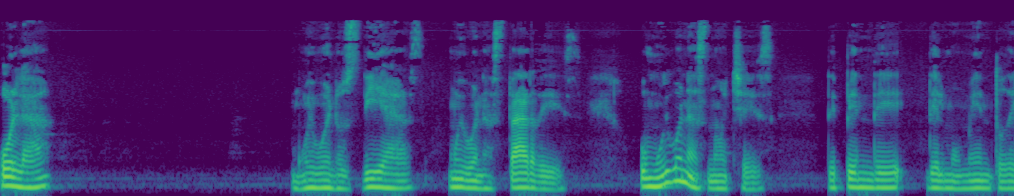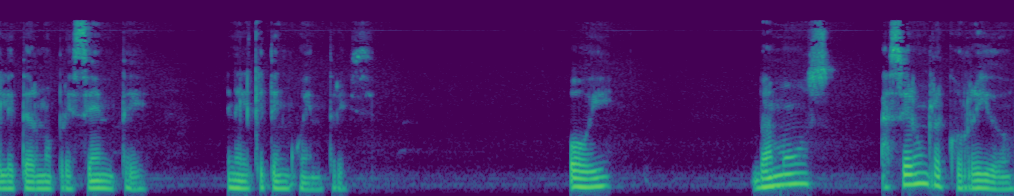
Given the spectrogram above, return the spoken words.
Hola, muy buenos días, muy buenas tardes o muy buenas noches, depende del momento del eterno presente en el que te encuentres. Hoy vamos a hacer un recorrido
